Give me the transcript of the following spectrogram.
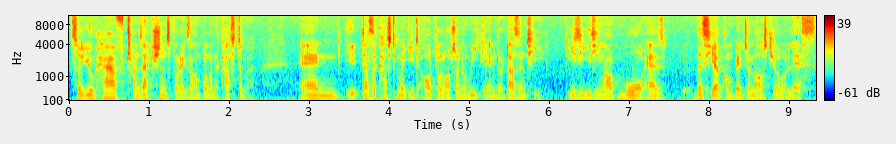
So you have transactions, for example, on a customer. And it, does a customer eat out a lot on a weekend or doesn't he? Is he eating out more as this year compared to last year or less?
